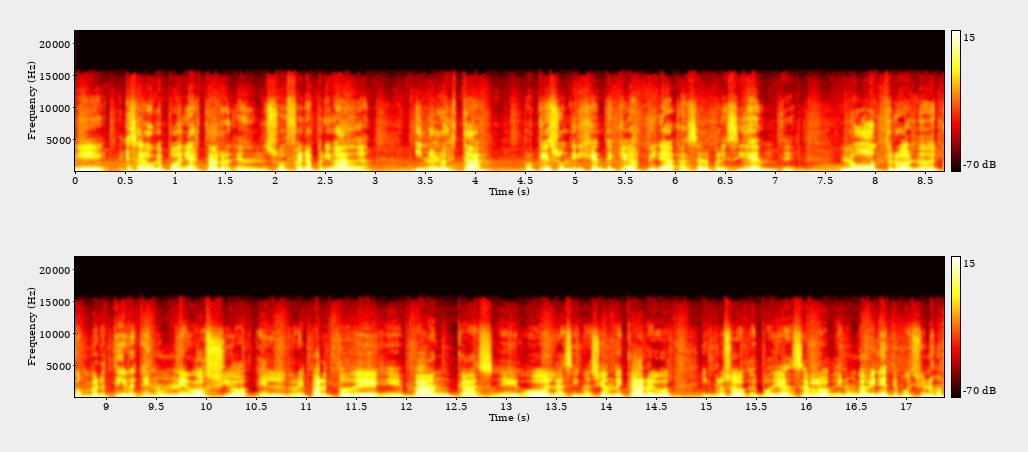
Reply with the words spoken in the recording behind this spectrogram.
es algo que podría estar en su esfera privada. Y no lo está porque es un dirigente que aspira a ser presidente. Lo otro, lo de convertir en un negocio el reparto de eh, bancas eh, o la asignación de cargos, incluso eh, podría hacerlo en un gabinete, porque si uno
